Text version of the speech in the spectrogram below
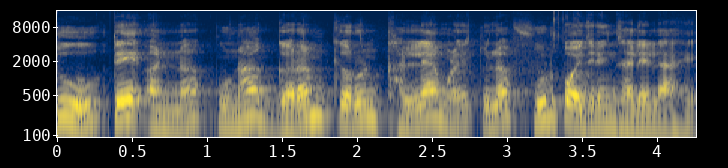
तू ते अन्न पुन्हा गरम करून खाल्ल्यामुळे तुला फूड पॉइझनिंग झालेलं आहे.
